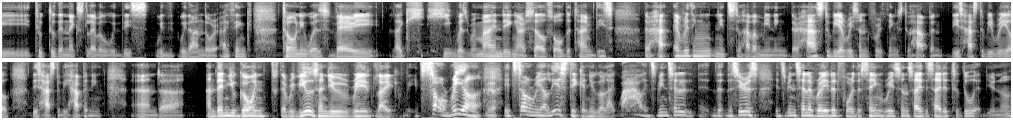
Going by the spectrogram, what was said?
we took to the next level with this with with Andor. I think Tony was very like he, he was reminding ourselves all the time this there ha- everything needs to have a meaning. There has to be a reason for things to happen. This has to be real. This has to be happening. And uh, and then you go into the reviews and you read like it's so real. Yeah. it's so realistic. And you go like wow it's been the, the series it's been celebrated for the same reasons i decided to do it you know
